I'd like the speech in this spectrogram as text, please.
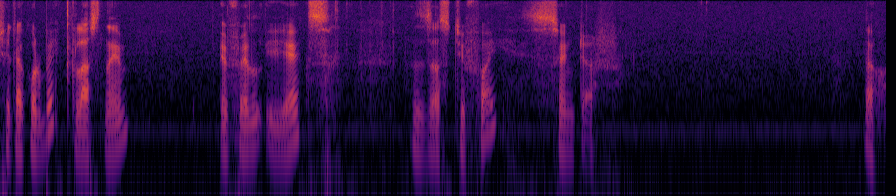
সেটা করবে class name F L EX justify center দেখো,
